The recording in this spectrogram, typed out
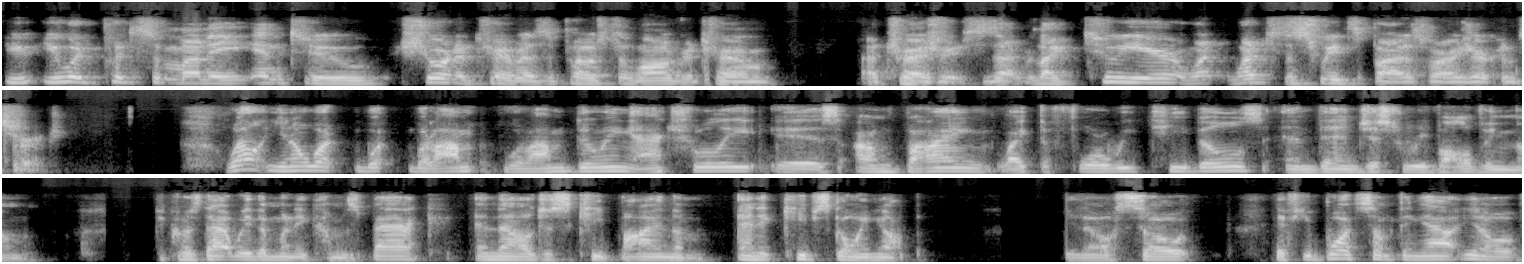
you, you would put some money into shorter term as opposed to longer term uh, treasuries. Is that like two year? What what's the sweet spot as far as you're concerned? Well, you know what what what I'm what I'm doing actually is I'm buying like the four week T bills and then just revolving them because that way the money comes back and then I'll just keep buying them and it keeps going up. You know, so if you bought something out, you know,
